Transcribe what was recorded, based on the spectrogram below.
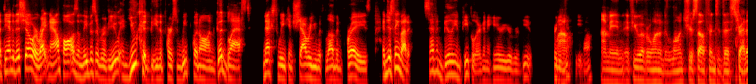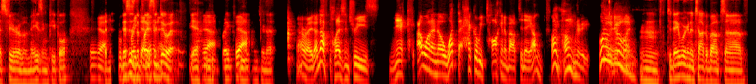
at the end of this show or right now, pause and leave us a review, and you could be the person we put on Good Blast next week and shower you with love and praise. And just think about it 7 billion people are going to hear your review. Pretty wow. nifty, huh? I mean, if you ever wanted to launch yourself into the stratosphere of amazing people, yeah, this is the place to do it. Yeah, yeah. break yeah. the internet. All right, enough pleasantries. Nick, I want to know what the heck are we talking about today? I'm I'm hungry. What are we doing? Mm, today we're going to talk about uh,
